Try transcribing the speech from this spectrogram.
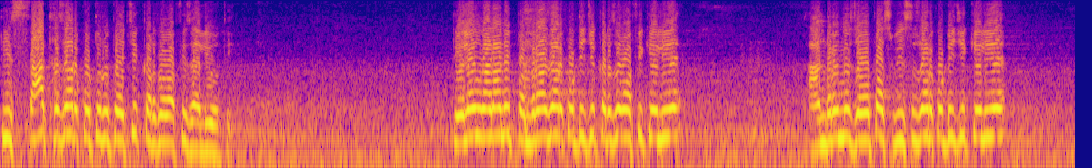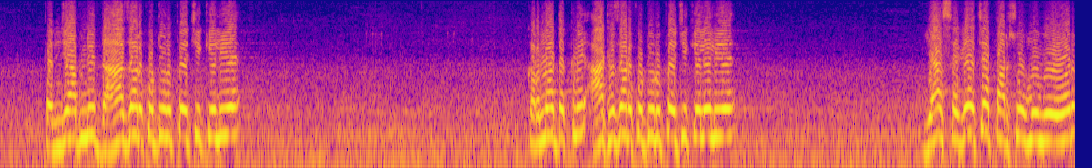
ती सात हजार कोटी रुपयाची कर्जमाफी झाली होती. तेलंगणाने पंधरा हजार कोटीची कर्जमाफी केली आहे. आंध्रने जवळपास वीस हजार कोटीची केली आहे. पंजाबने दहा हजार कोटी रुपयाची केली आहे. कर्नाटकने आठ हजार कोटी रुपयाची केलेली आहे. या सगळ्याच्या पार्श्वभूमीवर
